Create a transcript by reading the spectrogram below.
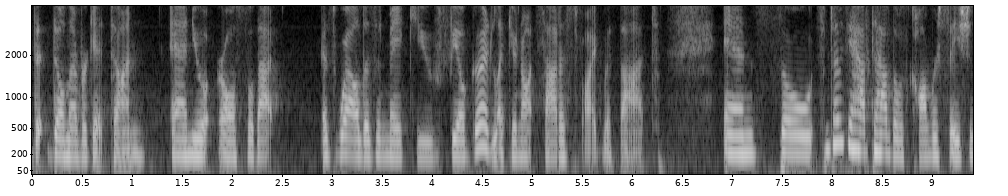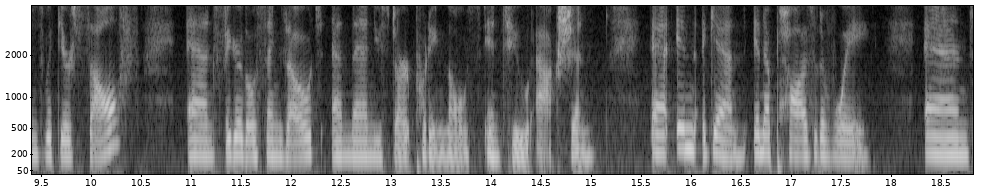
th- they'll never get done. And you also that as well doesn't make you feel good, like you're not satisfied with that. And so sometimes you have to have those conversations with yourself and figure those things out, and then you start putting those into action. And in again, in a positive way. And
